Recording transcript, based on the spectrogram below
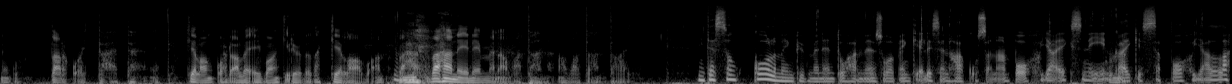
niin kuin tarkoittaa, että, että Kelan kohdalle ei vaan kirjoiteta Kelaa, vaan mm. vähän, vähän enemmän avataan, avataan tai niin tässä on 30 000 suomenkielisen hakusanan pohja, eikö niin, Kyllä. kaikissa pohjalla?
